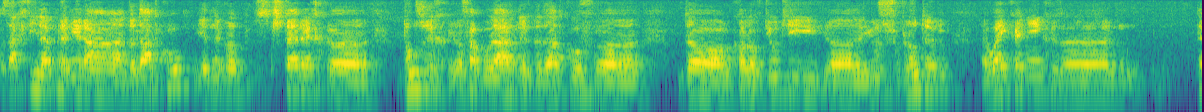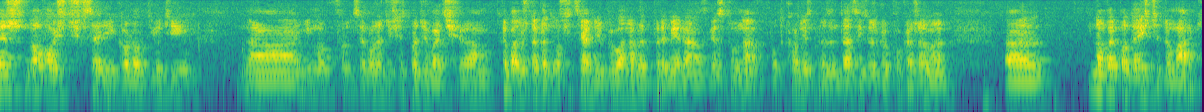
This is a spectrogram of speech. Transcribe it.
za chwilę premiera dodatku, jednego z czterech dużych fabularnych dodatków e, do Call of Duty e, już w lutym. Awakening, e, też nowość w serii Call of Duty i wkrótce możecie się spodziewać, chyba już nawet oficjalnie była nawet premiera zwiastuna, pod koniec prezentacji też go pokażemy, nowe podejście do marki.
